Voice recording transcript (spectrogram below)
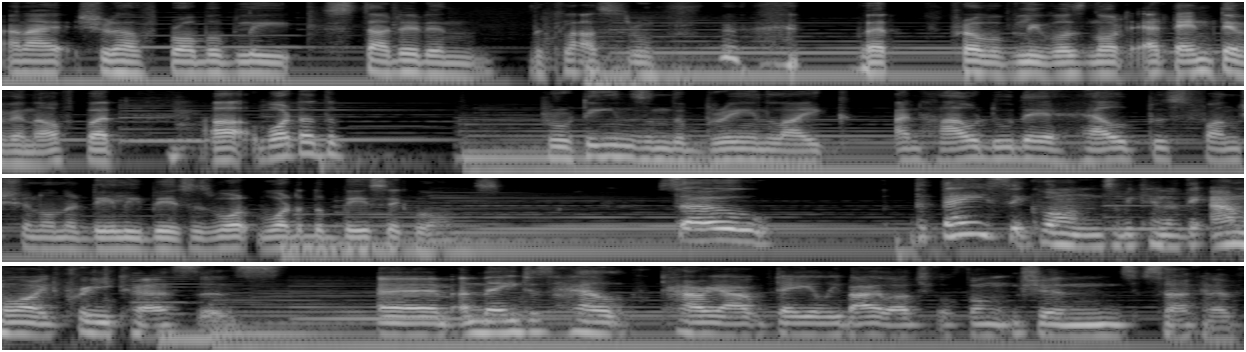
and I should have probably studied in the classroom, but probably was not attentive enough. But uh, what are the proteins in the brain like, and how do they help us function on a daily basis? What What are the basic ones? So the basic ones be kind of the amyloid precursors. Um, and they just help carry out daily biological functions. So kind of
